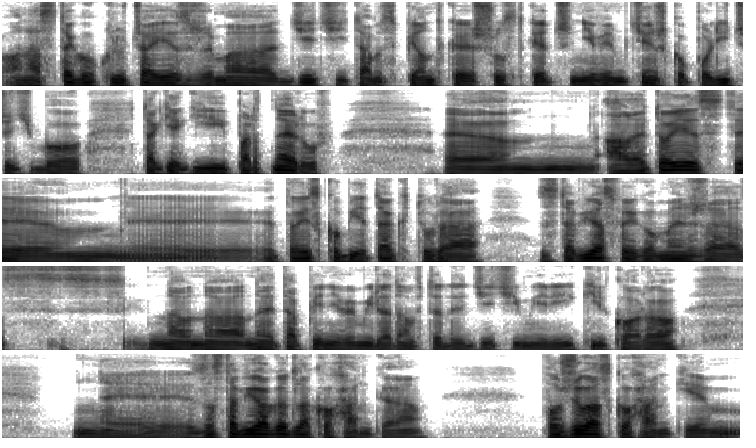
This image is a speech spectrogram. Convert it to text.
ona z tego klucza jest, że ma dzieci tam z piątkę, szóstkę, czy nie wiem, ciężko policzyć, bo tak jak i jej partnerów, ale to jest, e, to jest kobieta, która zostawiła swojego męża na, na, na etapie, nie wiem ile tam wtedy dzieci mieli, kilkoro. E, zostawiła go dla kochanka, pożyła z kochankiem,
